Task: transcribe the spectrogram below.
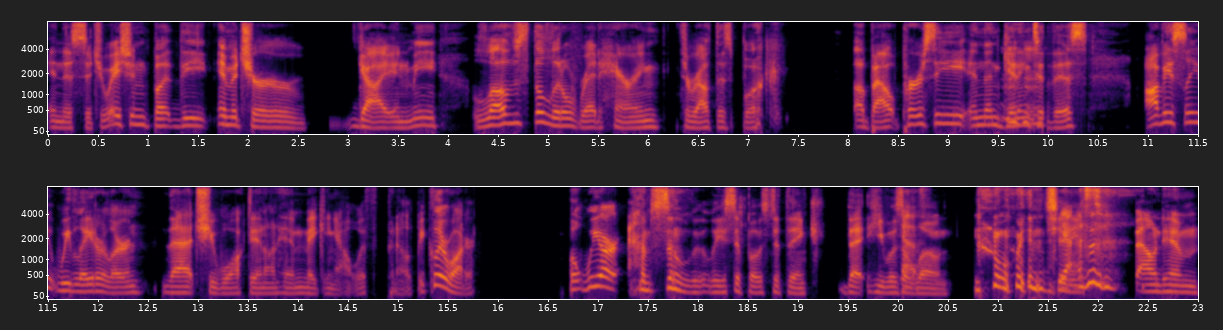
in this situation, but the immature guy in me loves the little red herring throughout this book about Percy and then getting to mm-hmm. this. Obviously, we later learn that she walked in on him making out with Penelope Clearwater. But we are absolutely supposed to think that he was Yes. alone when Ginny yes. found him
